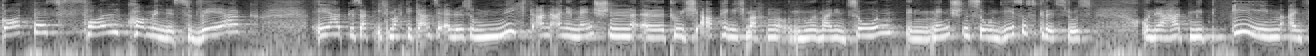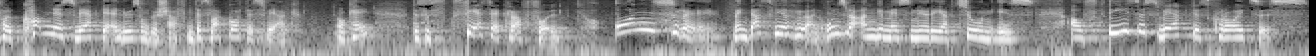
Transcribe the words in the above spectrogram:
Gottes vollkommenes Werk er hat gesagt, ich mache die ganze Erlösung nicht an einen Menschen, äh, tue ich abhängig machen, nur meinen Sohn, den Menschensohn Jesus Christus. Und er hat mit ihm ein vollkommenes Werk der Erlösung geschaffen. Das war Gottes Werk. Okay? Das ist sehr, sehr kraftvoll. Unsere, wenn das wir hören, unsere angemessene Reaktion ist auf dieses Werk des Kreuzes,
